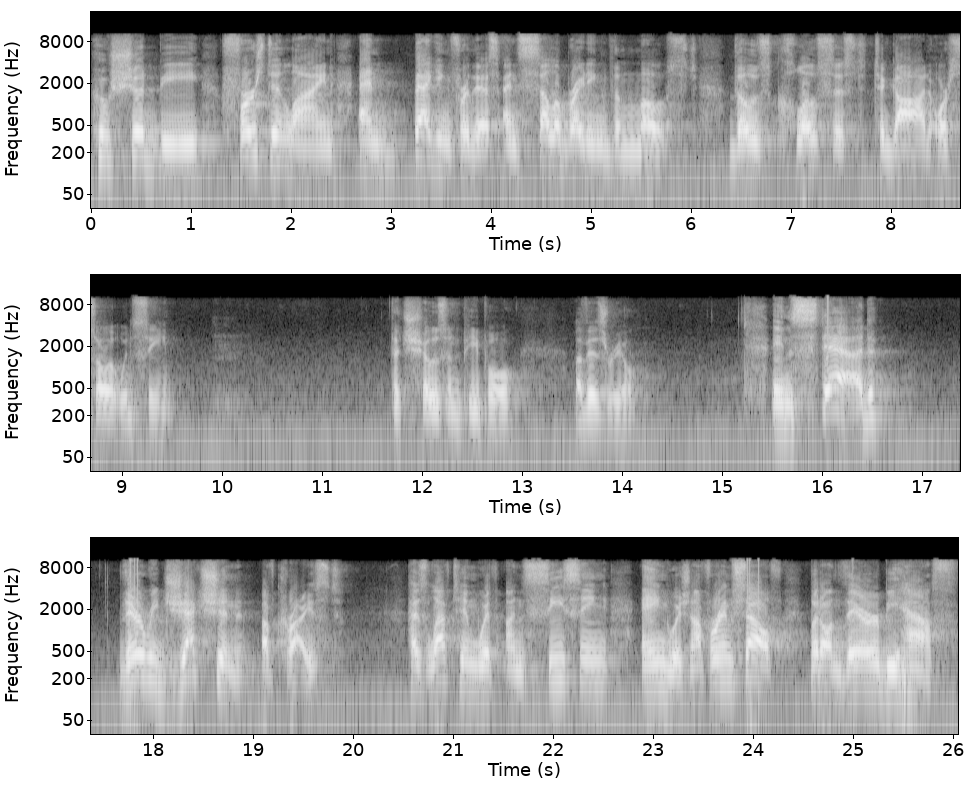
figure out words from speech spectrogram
who should be first in line and begging for this and celebrating the most, those closest to God, or so it would seem the chosen people of Israel. Instead, their rejection of Christ has left him with unceasing anguish, not for himself, but on their behalf.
